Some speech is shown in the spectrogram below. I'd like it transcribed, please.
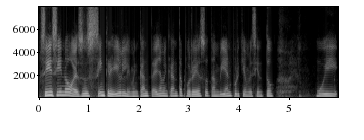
Sí, sí, no, eso es increíble, me encanta. Ella me encanta por eso también, porque me siento muy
